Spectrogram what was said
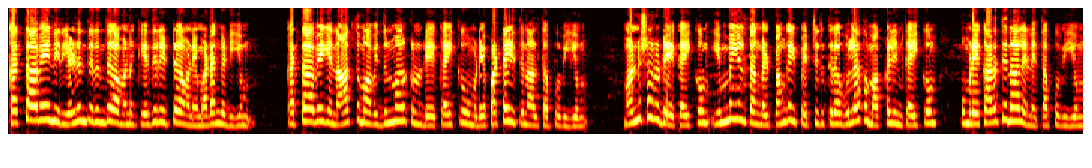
கர்த்தாவே நீர் எழுந்திருந்து அவனுக்கு எதிரிட்டு அவனை மடங்கடியும். கர்த்தாவே என் ஆத்துமாவை துன்மார்க்கனுடைய கைக்கு உம்முடைய பட்டயத்தினால் தப்புவியும். மனுஷருடைய கைக்கும் இம்மையில் தங்கள் பங்கை பெற்றிருக்கிற உலக மக்களின் கைக்கும் உம்முடைய கரத்தினால் என்னை தப்புவியும்.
